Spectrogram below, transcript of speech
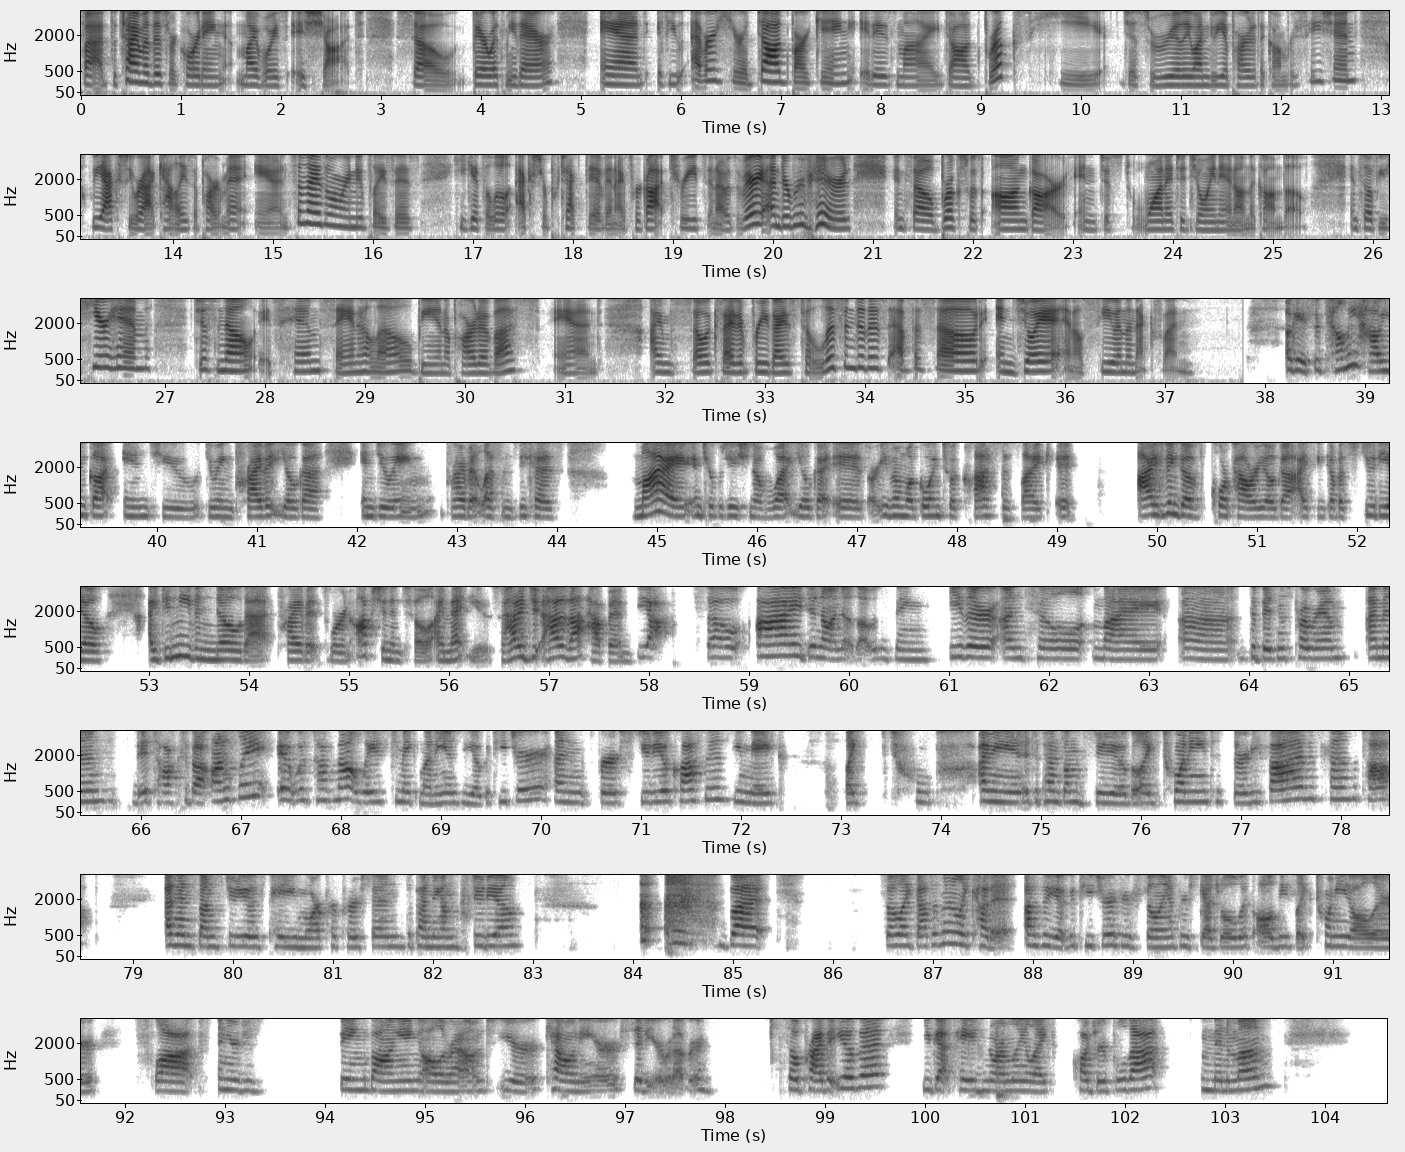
at the time of this recording, my voice is shot. So bear with me there. And if you ever hear a dog barking, it is my dog Brooks. He just really wanted to be a part of the conversation. We actually were at Kallie's apartment, and sometimes when we're in new places, he gets a little extra protective, and I forgot treats, and I was very underprepared. And so Brooks was on guard and just wanted to join in on the combo. And so if you hear him, just know it's him saying hello, being a part of us. And I'm so excited for you guys to listen to this episode. Enjoy it, and I'll see you in the next one. Okay, so tell me how you got into doing private yoga and doing private lessons because my interpretation of what yoga is, or even what going to a class is like, it I think of CorePower Yoga, I think of a studio. I didn't even know that privates were an option until I met you. So how did you how did that happen? Yeah. So I did not know that was a thing either until my uh the business program I'm in. It talked about honestly, it was talking about ways to make money as a yoga teacher and for studio classes you make like tw- I mean, it depends on the studio, but like 20 to 35 is kind of the top. And then some studios pay you more per person depending on the studio. but so like that doesn't really cut it as a yoga teacher if you're filling up your schedule with all these like $20 slots and you're just bing bonging all around your county or city or whatever. So private yoga, you get paid normally like quadruple that minimum.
